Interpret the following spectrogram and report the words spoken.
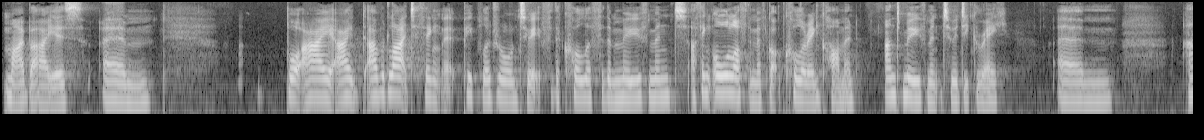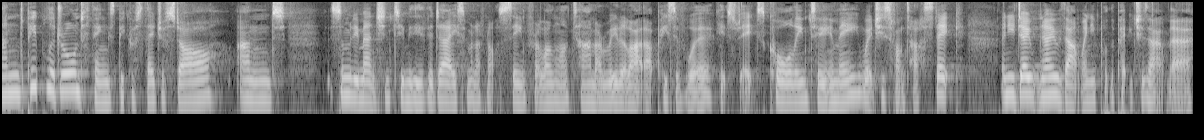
my buyers. Um, but I, I, I would like to think that people are drawn to it for the colour, for the movement. I think all of them have got colour in common and movement to a degree. Um, and people are drawn to things because they just are. And somebody mentioned to me the other day, someone I've not seen for a long, long time, I really like that piece of work. It's, it's calling to me, which is fantastic. And you don't know that when you put the pictures out there.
